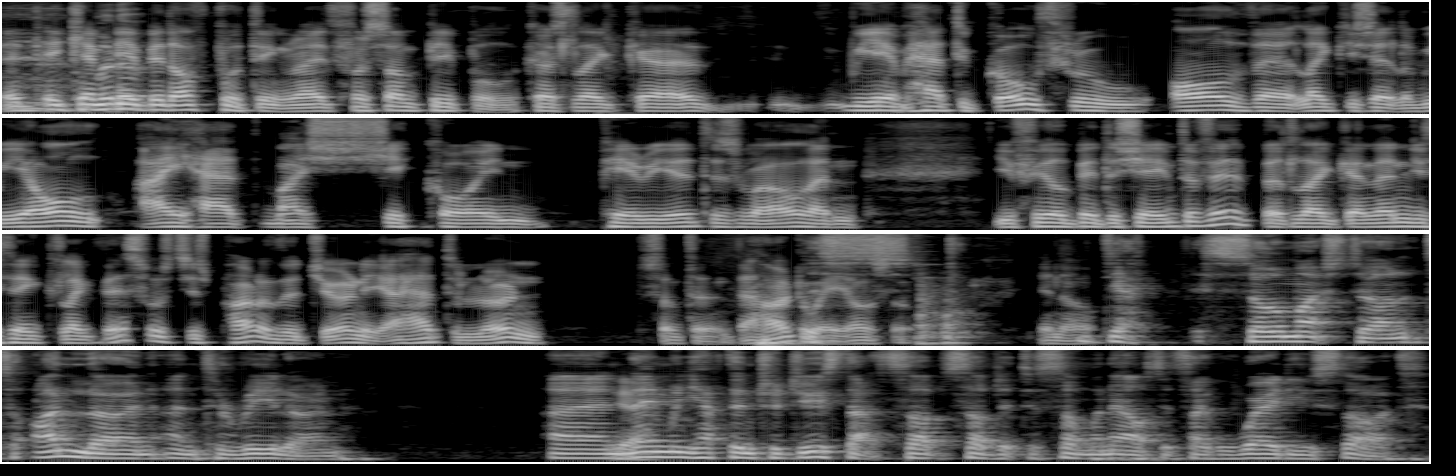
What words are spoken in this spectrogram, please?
it, it can but, be a bit off-putting, right, for some people, because like uh, we have had to go through all the, like you said, like we all. I had my shitcoin period as well, and you feel a bit ashamed of it, but like, and then you think like this was just part of the journey. I had to learn something the hard way, also. You know. Yeah so much to un- to unlearn and to relearn. And yeah. then when you have to introduce that sub subject to someone else, it's like, where do you start?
